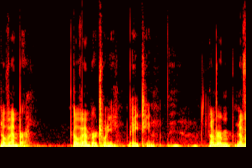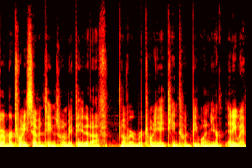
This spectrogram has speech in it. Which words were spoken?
November. November 2018. November, November 2017 is when we paid it off. November 2018 would be one year. Anyway,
